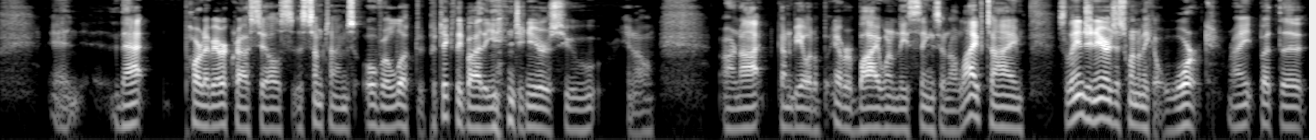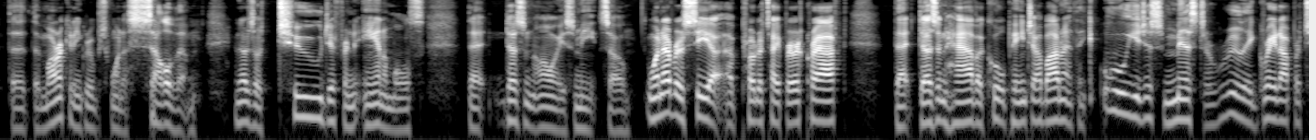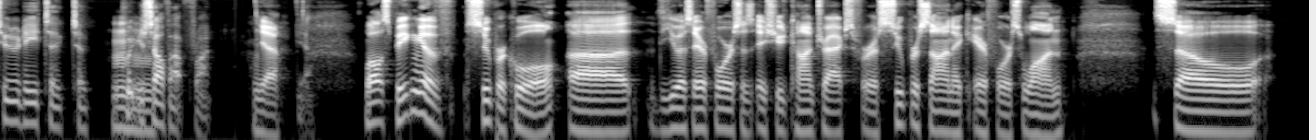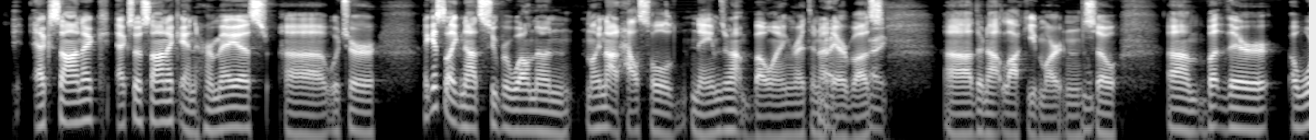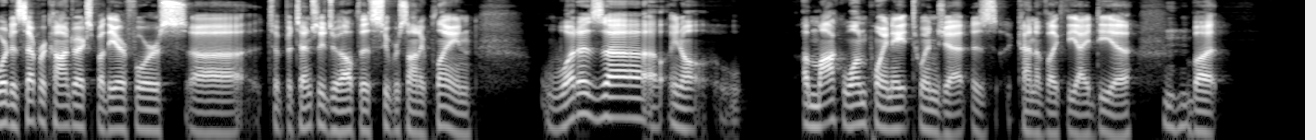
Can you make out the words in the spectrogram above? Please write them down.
and that part of aircraft sales is sometimes overlooked, particularly by the engineers who, you know, are not going to be able to ever buy one of these things in a lifetime. So the engineers just want to make it work, right? But the the, the marketing groups want to sell them, and those are two different animals that doesn't always meet. So whenever I see a, a prototype aircraft that doesn't have a cool paint job on it, I think, oh, you just missed a really great opportunity to to put Mhm. yourself out front. Yeah. Yeah. Well, speaking of super cool, uh, the U.S. Air Force has issued contracts for a supersonic Air Force One. So, Exonic, Exosonic, and Hermeus, uh, which are, I guess, like not super well known, like not household names. They're not Boeing, right? They're not Right, Airbus. right. Uh, they're not Lockheed Martin. So, um, but they're awarded separate contracts by the Air Force uh, to potentially develop this supersonic plane. What is, uh, you know, a Mach 1.8 twin jet is kind of like the idea, Mhm. but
